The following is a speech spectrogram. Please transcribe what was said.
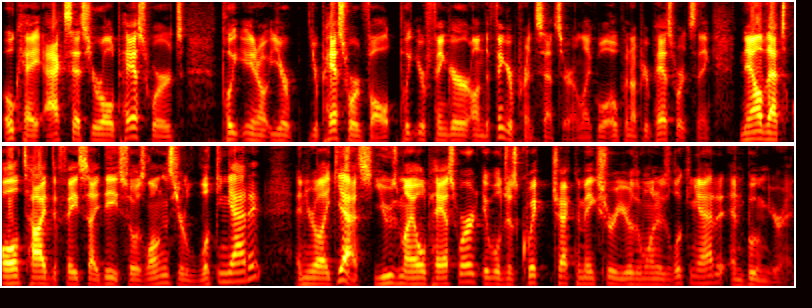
okay, access your old passwords put you know your your password vault put your finger on the fingerprint sensor and like we'll open up your passwords thing now that's all tied to face id so as long as you're looking at it and you're like yes use my old password it will just quick check to make sure you're the one who's looking at it and boom you're in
